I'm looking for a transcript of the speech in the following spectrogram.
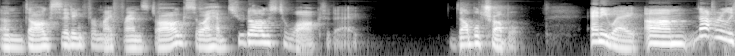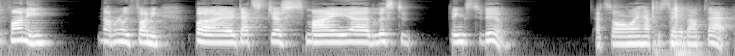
I'm dog sitting for my friend's dog, so I have two dogs to walk today. Double trouble. Anyway, um, not really funny, not really funny, but that's just my uh, list of things to do. That's all I have to say about that.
